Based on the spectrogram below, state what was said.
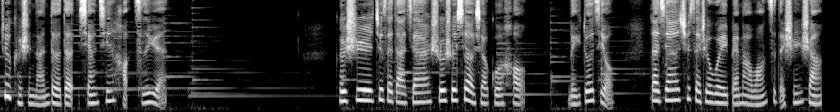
这可是难得的相亲好资源。”可是就在大家说说笑笑过后，没多久，大家却在这位白马王子的身上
